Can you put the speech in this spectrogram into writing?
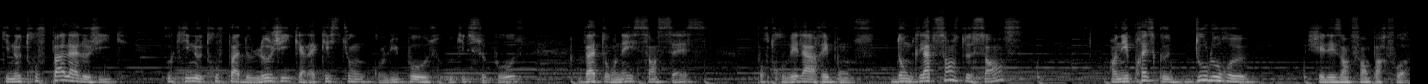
qui ne trouve pas la logique ou qui ne trouve pas de logique à la question qu'on lui pose ou qu'il se pose, va tourner sans cesse pour trouver la réponse. Donc l'absence de sens en est presque douloureux chez les enfants parfois.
